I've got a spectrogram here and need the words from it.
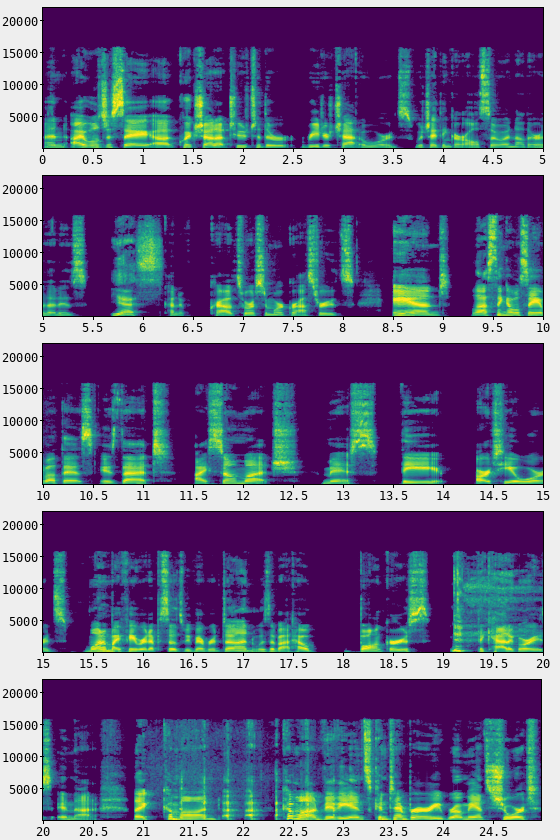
And I will just say a quick shout out too to the Reader Chat Awards, which I think are also another that is Yes. kind of crowdsourced and more grassroots. And last thing I will say about this is that I so much miss the RT Awards. One of my favorite episodes we've ever done was about how bonkers the categories in that. Like, come on. Come on, Vivian's contemporary romance short,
